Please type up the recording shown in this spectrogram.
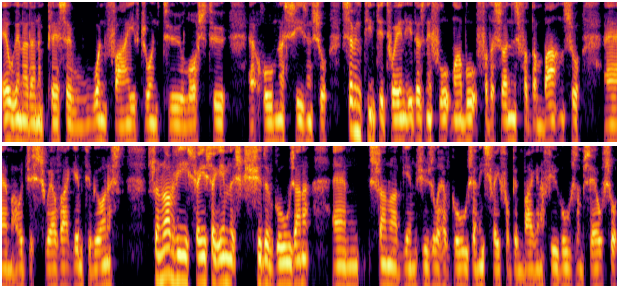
Elgin are an impressive 1 5, drawn 2, lost 2 at home this season. So 17 to 20 doesn't float my boat for the Sons for Dumbarton, so um, I would just swerve that game to be honest. Stranraer v East Fife's a game that should have goals in it. Um, Stranraer games usually usually have goals, and East Fife have been bagging a few goals themselves, so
